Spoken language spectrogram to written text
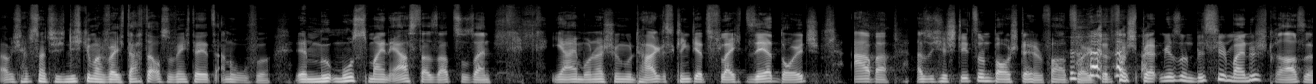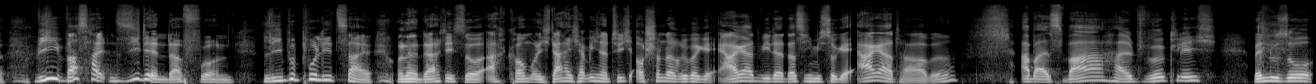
aber ich habe es natürlich nicht gemacht, weil ich dachte auch so, wenn ich da jetzt anrufe, dann mu muss mein erster Satz so sein: Ja, einen wunderschönen guten Tag. Das klingt jetzt vielleicht sehr deutsch, aber also hier steht so ein Baustellenfahrzeug, das versperrt mir so ein bisschen meine Straße. Wie, was halten Sie denn davon, liebe Polizei? Und dann dachte ich so: Ach komm, und ich dachte, ich habe mich natürlich auch schon darüber geärgert wieder, dass ich mich so geärgert habe, aber es war halt wirklich wenn du so,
